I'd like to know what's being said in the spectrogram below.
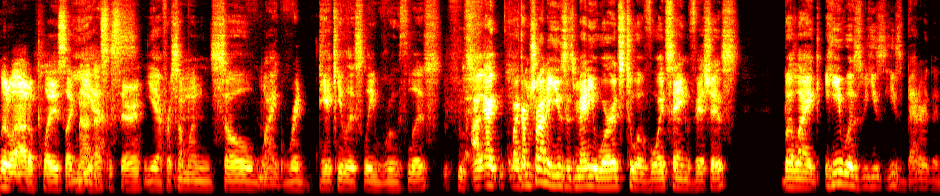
Little out of place, like not Yes. necessary. Yeah, for someone so like ridiculously ruthless. I, I like I'm trying to use as many words to avoid saying vicious, but like he was he's he's better than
